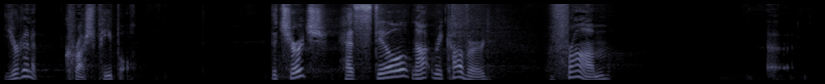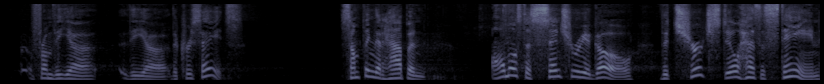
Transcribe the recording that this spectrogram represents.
you're going to crush people. The church has still not recovered from uh, from the uh, the uh, the Crusades. Something that happened almost a century ago. The church still has a stain,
